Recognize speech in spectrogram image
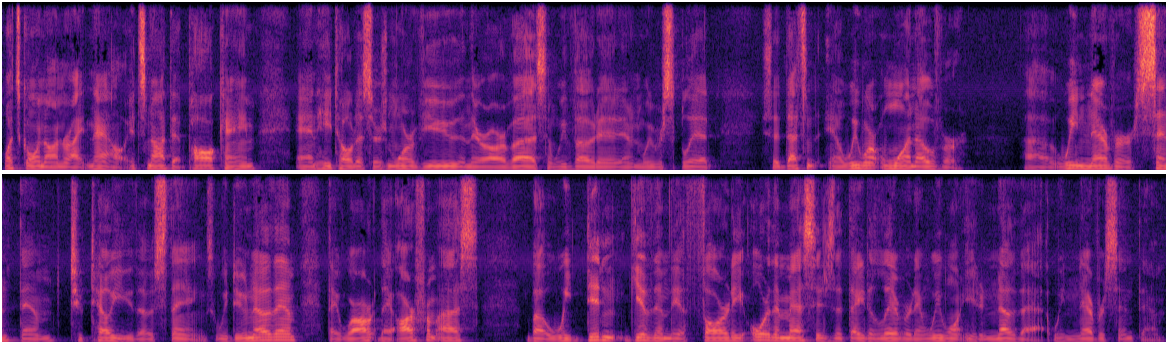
what's going on right now. It's not that Paul came and he told us there's more of you than there are of us, and we voted and we were split. He said that's you know we weren't won over. Uh, we never sent them to tell you those things. We do know them; they were they are from us, but we didn't give them the authority or the message that they delivered, and we want you to know that we never sent them.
